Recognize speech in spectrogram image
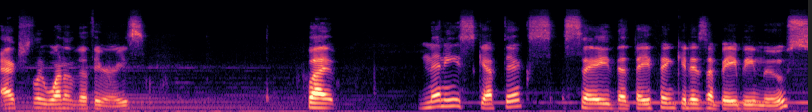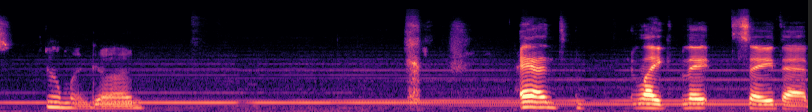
actually one of the theories. But many skeptics say that they think it is a baby moose. Oh my god. And like they say that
